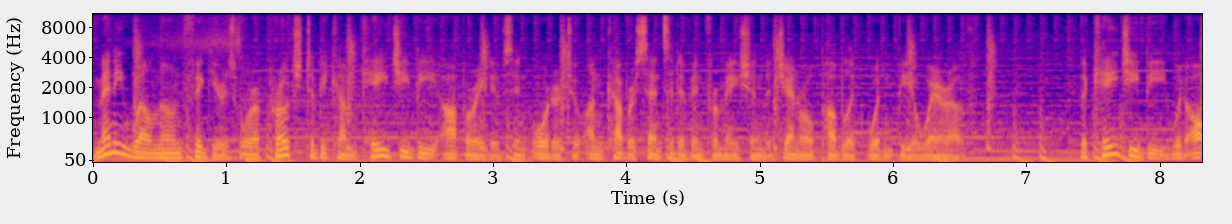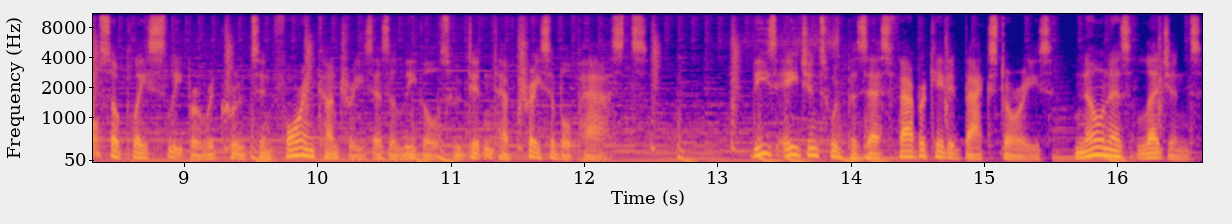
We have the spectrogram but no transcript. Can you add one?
Many well-known figures were approached to become KGB operatives in order to uncover sensitive information the general public wouldn't be aware of. The KGB would also place sleeper recruits in foreign countries as illegals who didn't have traceable pasts. These agents would possess fabricated backstories, known as legends,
